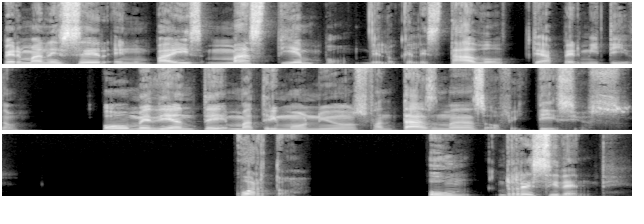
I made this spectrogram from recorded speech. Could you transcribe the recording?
permanecer en un país más tiempo de lo que el Estado te ha permitido, o mediante matrimonios fantasmas o ficticios. Cuarto, un residente.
